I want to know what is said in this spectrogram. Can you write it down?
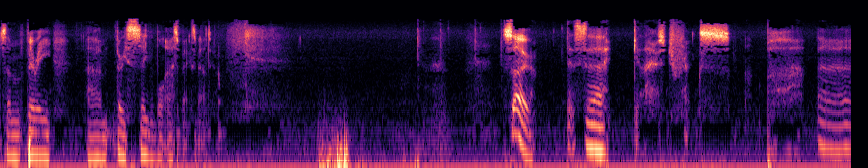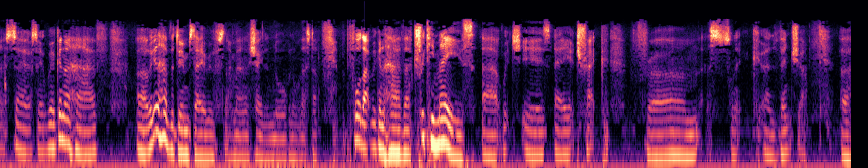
some very, um, very savable aspects about it. So, let's uh, get those tracks. Uh, so, so we're gonna have uh, we're gonna have the Doomsday with Snowman and Shade and Norg and all that stuff. But before that, we're gonna have a Tricky Maze, uh, which is a track from Sonic Adventure uh,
